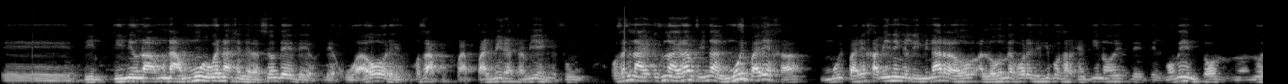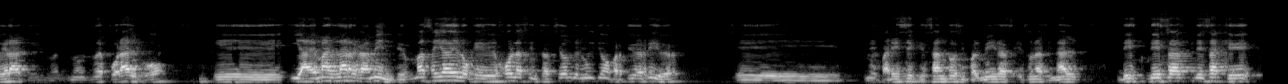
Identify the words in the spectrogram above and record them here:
Eh, ti- tiene una, una muy buena generación de, de- jugadores. O sea, Pa- Palmeiras también. Es, un, o sea, es, una, es una gran final. Muy pareja. Muy pareja. Vienen a eliminar a, do- a los dos mejores equipos argentinos de- de- del momento. No, no es gratis. No, es por algo. Eh, y además largamente. Más allá de lo que dejó la sensación del último partido de River. eh, me parece que Santos y Palmeiras es una final de, de esas, de esas que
